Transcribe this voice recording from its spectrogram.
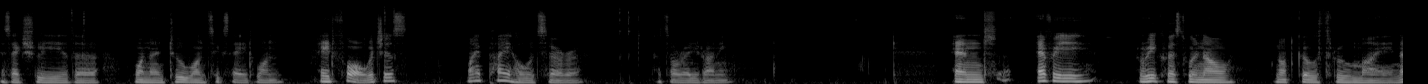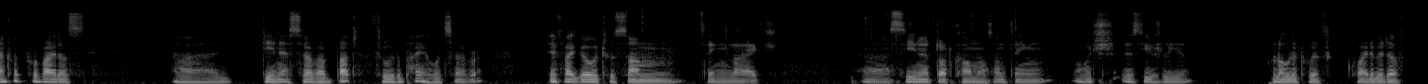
is actually the 192.168.184, which is my Pi-hole server that's already running. And every request will now not go through my network provider's uh, DNS server, but through the Pi-hole server. If I go to something like uh, cnet.com or something, which is usually loaded with quite a bit of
